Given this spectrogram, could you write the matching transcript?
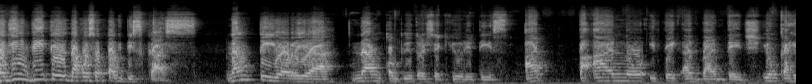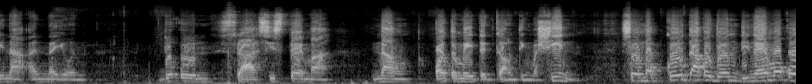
naging detailed ako sa pag-discuss ng teorya ng computer securities at paano i-take advantage yung kahinaan na yun doon sa sistema ng automated counting machine. So nag-code ako doon, dinemo ko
